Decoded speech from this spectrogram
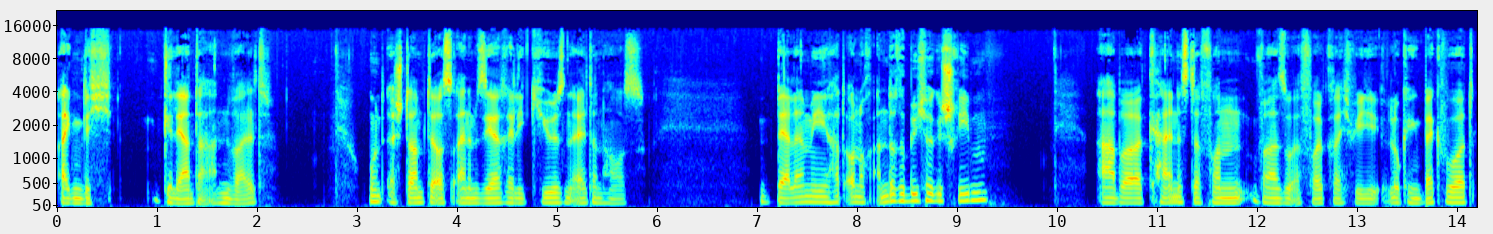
eigentlich gelernter Anwalt. Und er stammte aus einem sehr religiösen Elternhaus. Bellamy hat auch noch andere Bücher geschrieben, aber keines davon war so erfolgreich wie Looking Backward.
